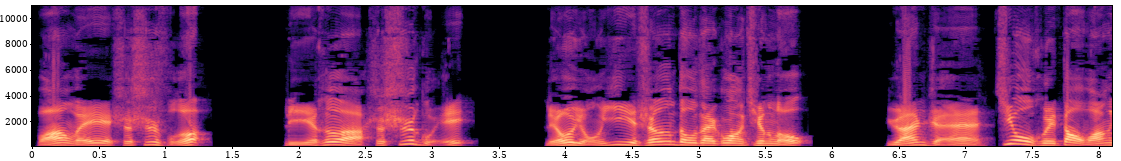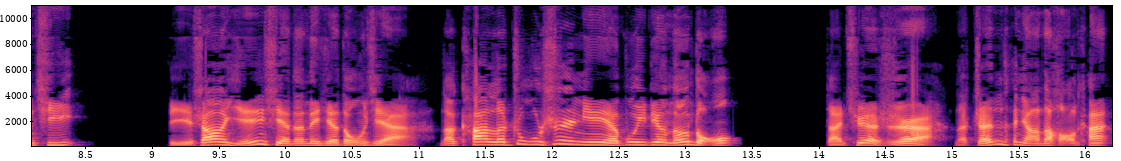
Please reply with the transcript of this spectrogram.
王维是诗佛，李贺是诗鬼，刘永一生都在逛青楼，元稹就会悼亡妻。李商隐写的那些东西，那看了注释你也不一定能懂，但确实那真他娘的好看。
